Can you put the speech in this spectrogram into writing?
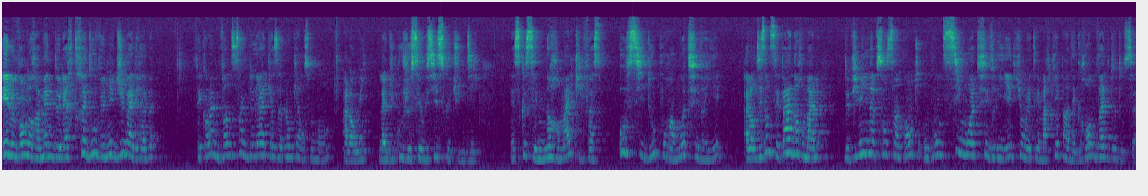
Et le vent nous ramène de l'air très doux venu du Maghreb. fait quand même 25 degrés à Casablanca en ce moment. Hein. Alors oui, là du coup je sais aussi ce que tu te dis. Est-ce que c'est normal qu'il fasse aussi doux pour un mois de février? Alors disons que c'est pas anormal, depuis 1950, on compte 6 mois de février qui ont été marqués par des grandes vagues de douceur.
